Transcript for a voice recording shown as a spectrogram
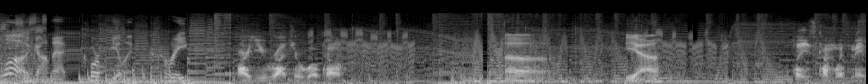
plug on that corpulent creep. Are you Roger Wilco? Uh, yeah. Please come with me.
